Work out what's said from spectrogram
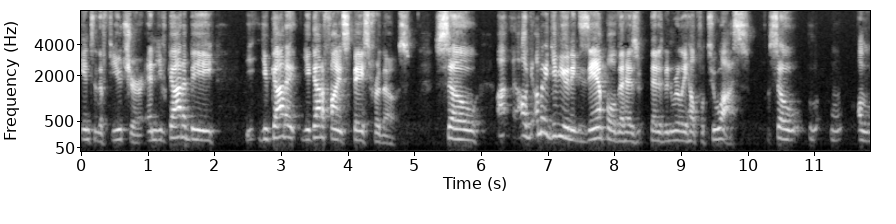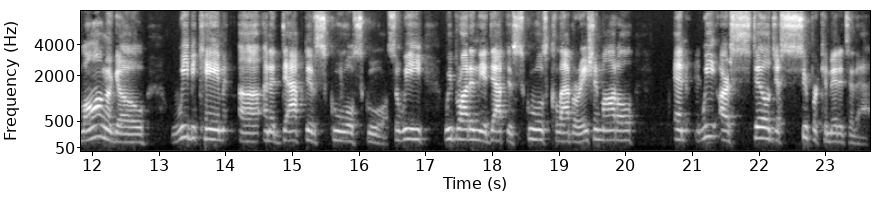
into the future. And you've got to be, you've got to, you got to find space for those. So i am going to give you an example that has that has been really helpful to us. So a long ago, we became uh, an adaptive school school. So we we brought in the adaptive schools collaboration model, and we are still just super committed to that.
